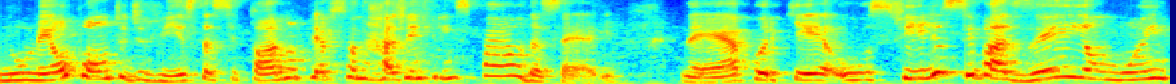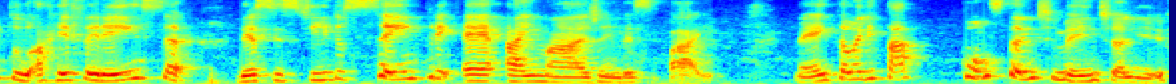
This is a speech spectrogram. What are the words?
no meu ponto de vista, se torna o personagem principal da série. Né? Porque os filhos se baseiam muito, a referência desses filhos sempre é a imagem desse pai. Né? Então ele está constantemente ali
